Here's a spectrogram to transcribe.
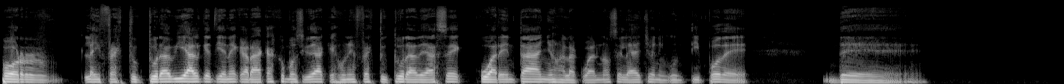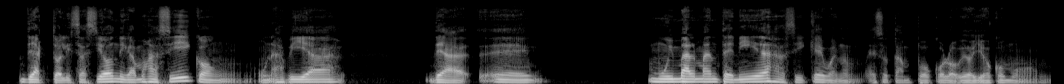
por la infraestructura vial que tiene Caracas como ciudad, que es una infraestructura de hace 40 años a la cual no se le ha hecho ningún tipo de, de, de actualización, digamos así, con unas vías de, eh, muy mal mantenidas, así que bueno, eso tampoco lo veo yo como,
